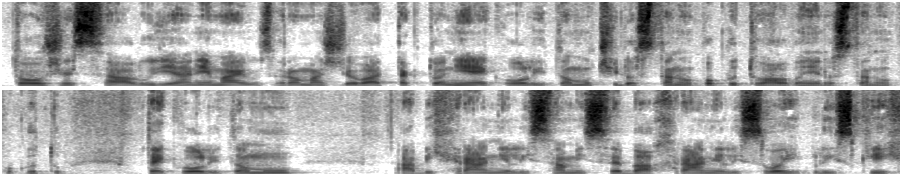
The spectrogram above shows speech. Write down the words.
to, že sa ľudia nemajú zhromažďovať, tak to nie je kvôli tomu, či dostanú pokutu alebo nedostanú pokutu. To je kvôli tomu, aby chránili sami seba, chránili svojich blízkych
